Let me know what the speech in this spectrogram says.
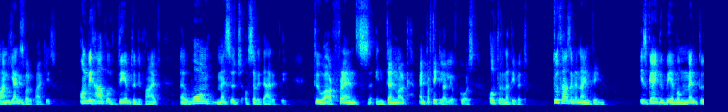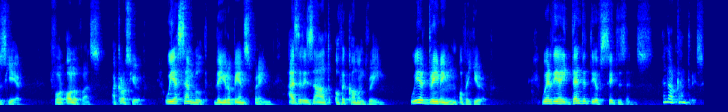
I'm Yanis Varoufakis. On behalf of DiEM25, a warm message of solidarity to our friends in Denmark and particularly, of course, Alternativet. 2019 is going to be a momentous year for all of us across Europe. We assembled the European Spring as a result of a common dream. We are dreaming of a Europe where the identity of citizens and our countries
